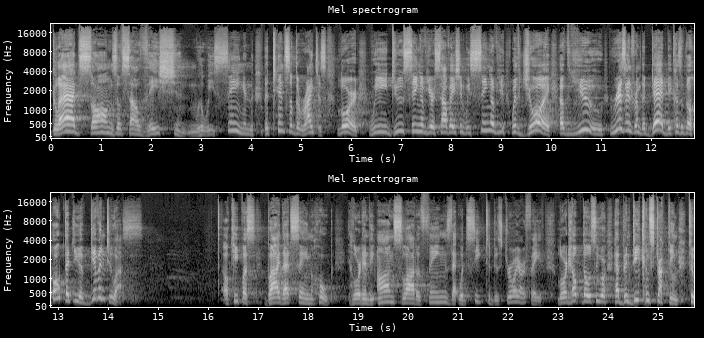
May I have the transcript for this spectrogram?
glad songs of salvation will we sing in the tents of the righteous. Lord, we do sing of your salvation. We sing of you with joy of you risen from the dead because of the hope that you have given to us. Oh, keep us by that same hope Lord, in the onslaught of things that would seek to destroy our faith, Lord, help those who are, have been deconstructing to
